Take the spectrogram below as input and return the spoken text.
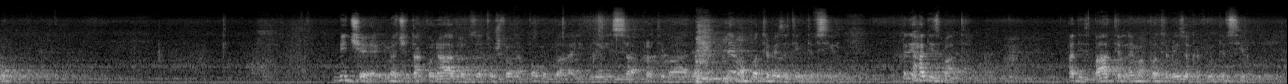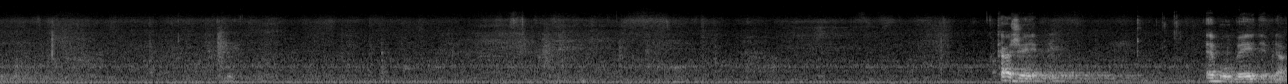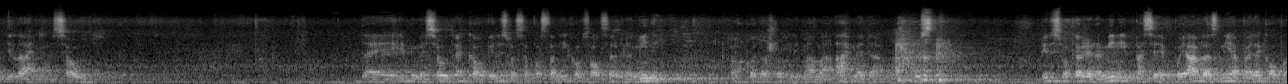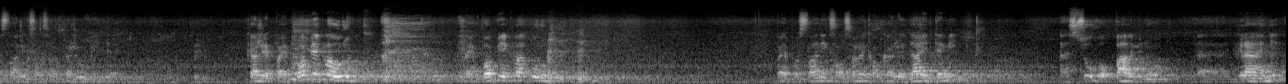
bit će, imat će tako nagradu zato što ona pomogla i blisa protiv Adem. Nema potrebe za tim tefsirom. Kad je hadis batil. Hadis batil, nema potrebe za kakvim tefsirom. Kaže Ebu Ubejd ibn Abdillah ibn Saud da je Ibn Mesaud rekao, bili smo sa poslanikom sa osam na mini, kako je došlo kod imama Ahmeda Husna. Bili smo, kaže, na mini, pa se pojavila zmija, pa je rekao poslanik sa osam, kaže, ubijte. Kaže, pa je pobjegla u rupu. Pa je pobjegla u rupu. Pa je poslanik sa osam rekao, kaže, dajte mi suho palmino e, granje,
